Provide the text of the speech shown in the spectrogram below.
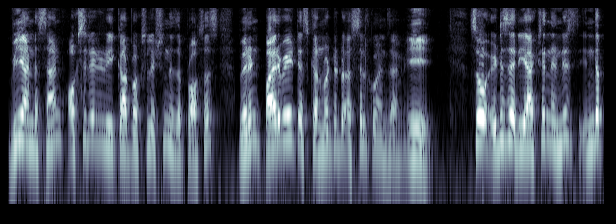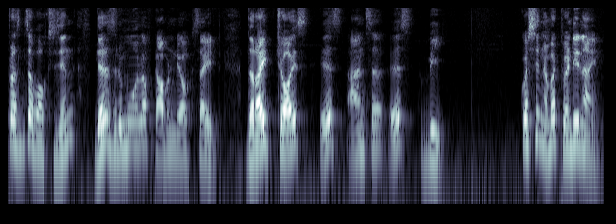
we understand oxidative decarboxylation is a process wherein pyruvate is converted to acyl coenzyme A. So, it is a reaction in which in the presence of oxygen there is removal of carbon dioxide. The right choice is answer is B. Question number 29.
